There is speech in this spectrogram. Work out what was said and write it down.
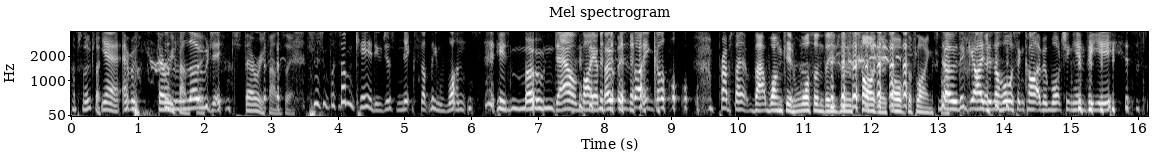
Absolutely, Yeah, everyone Very fancy. loaded. very fancy. For some kid who just nicked something once is mown down by a motorcycle. Perhaps that that one kid wasn't the, the target of the flying squad. no, the guys in the horse and cart have been watching him for years.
